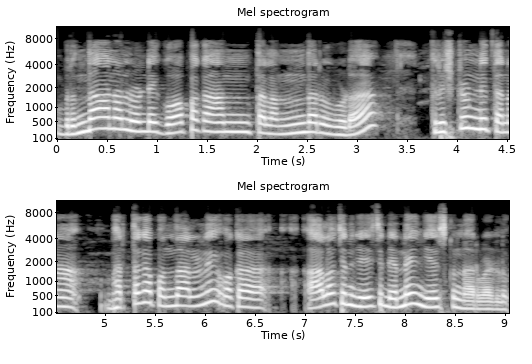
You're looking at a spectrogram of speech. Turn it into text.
బృందావనంలో ఉండే గోపకాంతలందరూ కూడా కృష్ణుణ్ణి తన భర్తగా పొందాలని ఒక ఆలోచన చేసి నిర్ణయం చేసుకున్నారు వాళ్ళు.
